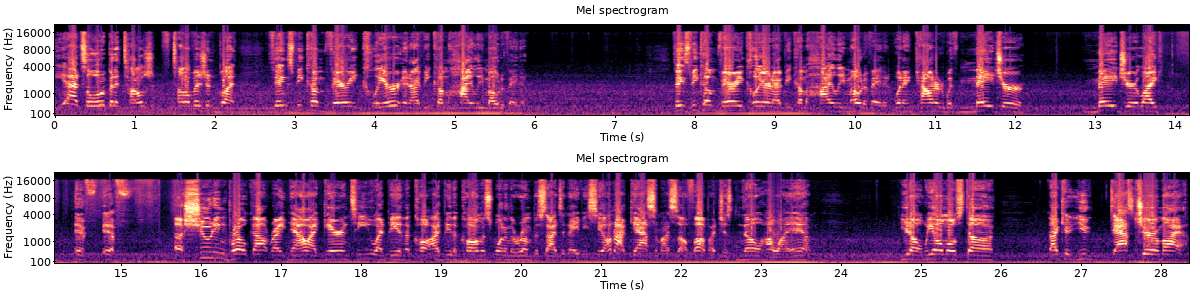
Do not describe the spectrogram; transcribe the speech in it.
yeah, it's a little bit of tunnel, tunnel vision, but things become very clear and I become highly motivated. Things become very clear and I become highly motivated when encountered with major major like if if a shooting broke out right now, I guarantee you I'd be in the call I'd be the calmest one in the room besides a Navy SEAL. I'm not gassing myself up. I just know how I am. You know, we almost uh I could you ask Jeremiah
